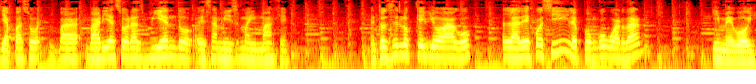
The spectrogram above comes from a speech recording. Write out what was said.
ya pasó varias horas viendo esa misma imagen. Entonces lo que yo hago, la dejo así, le pongo guardar y me voy.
